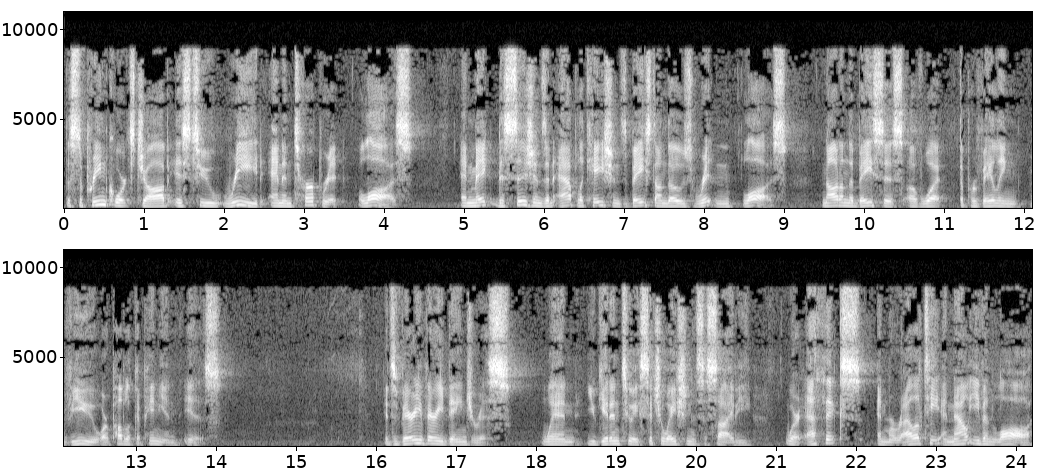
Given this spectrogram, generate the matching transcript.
The Supreme Court's job is to read and interpret laws and make decisions and applications based on those written laws, not on the basis of what the prevailing view or public opinion is. It's very, very dangerous when you get into a situation in society where ethics and morality and now even law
